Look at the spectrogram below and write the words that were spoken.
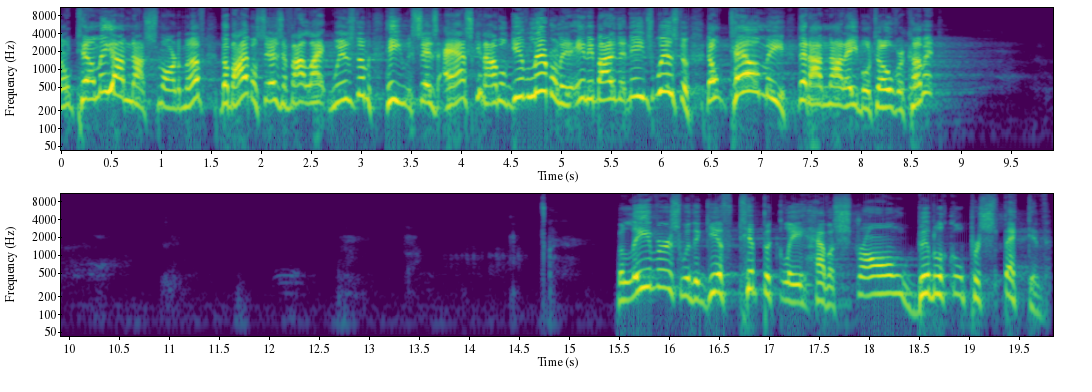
Don't tell me I'm not smart enough. The Bible says if I lack wisdom, He says, ask and I will give liberally to anybody that needs wisdom. Don't tell me that I'm not able to overcome it. Believers with a gift typically have a strong biblical perspective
